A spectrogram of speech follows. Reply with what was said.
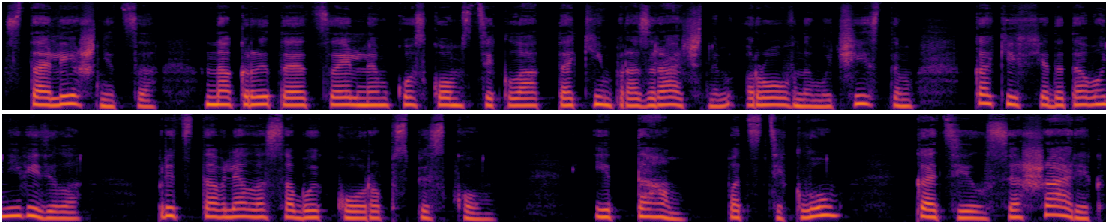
Столешница, накрытая цельным куском стекла, таким прозрачным, ровным и чистым, каких я до того не видела, представляла собой короб с песком. И там, под стеклом, катился шарик,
